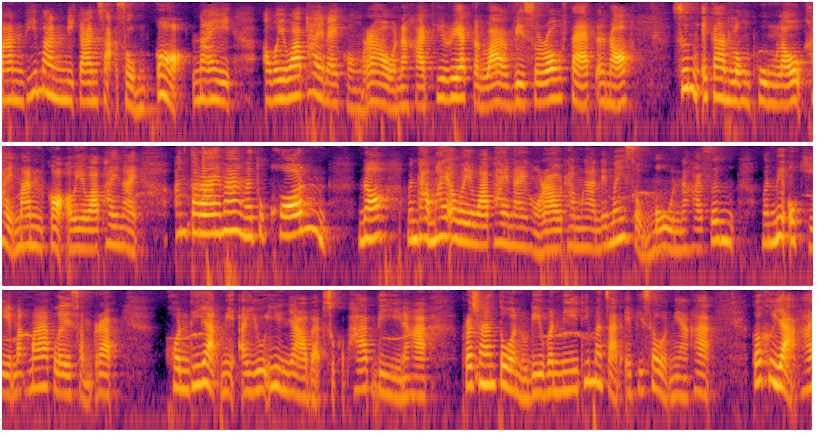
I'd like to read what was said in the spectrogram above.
มันที่มันมีการสะสมเกาะในอวัยวะภายในของเรานะคะ ที่เรียกกันว่า visceral fat เนาะซึ่งไอการลงพุงแล้วไขมันเกาะอวัยวะภายใน อันตรายมากนะทุกคนเนาะมันทำให้อวัยวะภายในของเราทำงานได้ไม่สมบูรณ์นะคะ ซึ่งมันไม่โอเคมากๆเลยสำหรับ คนที่อยากมีอายุยืนยาวแบบสุขภาพดีนะคะ เพราะฉะนั้นตัวหนูดีวันนี้ที่มาจัด episode เนี่ยค่ะ ก็คืออยากให้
